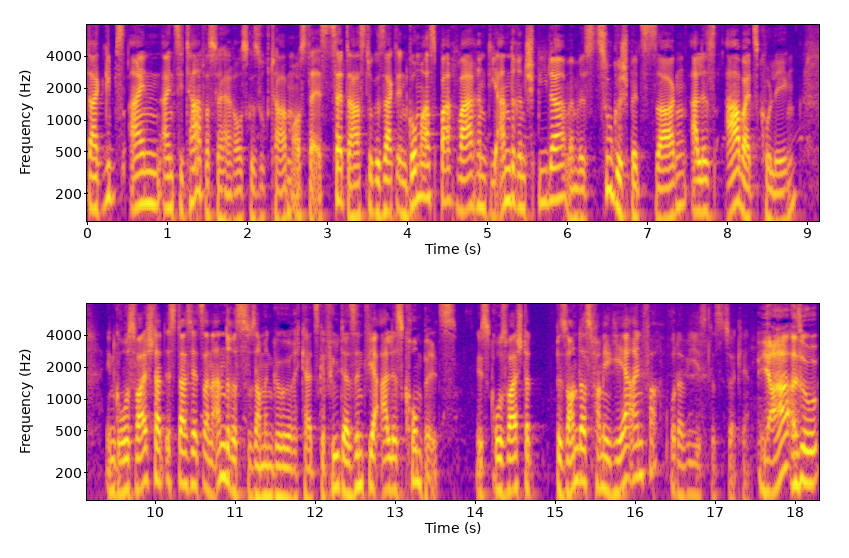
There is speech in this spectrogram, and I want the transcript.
da gibt's ein, ein Zitat, was wir herausgesucht haben aus der SZ. Da hast du gesagt, in Gummersbach waren die anderen Spieler, wenn wir es zugespitzt sagen, alles Arbeitskollegen. In Großwallstadt ist das jetzt ein anderes Zusammengehörigkeitsgefühl. Da sind wir alles Kumpels. Ist Großwallstadt besonders familiär einfach oder wie ist das zu erklären? Ja, also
